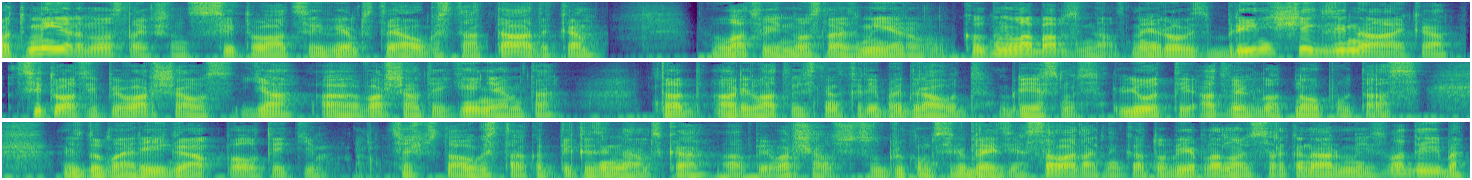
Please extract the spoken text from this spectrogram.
pat miera noslēgšanas situācija 11. augustā tāda, ka Latvija noslēdz mieru. Kaut gan labi apzinās, Mērovis brīnišķīgi zināja, ka situācija pie Varšavas, ja Varšava tiek ieņemta, tad arī Latvijas neatkarībai draud briesmas. Ļoti atvieglot nopūtās, es domāju, Rīgā politiķi 16. augustā, kad tika zināms, ka pie Varšavas šis uzbrukums ir beidzies savādāk nekā to bija plānojusi sarkanā armijas vadība.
